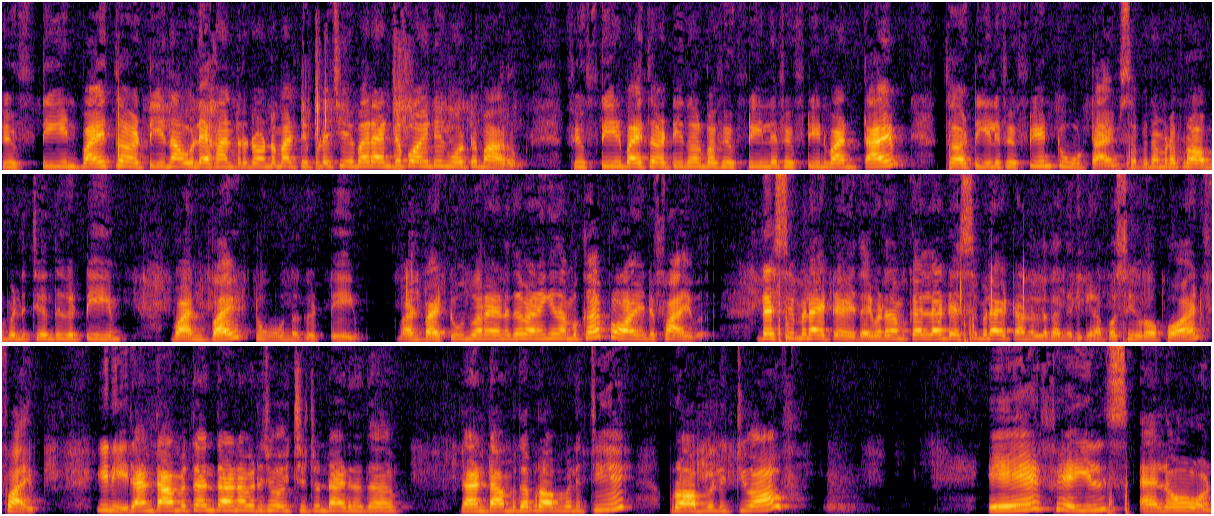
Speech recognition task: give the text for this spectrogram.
fifteen by thirteen ആവൂലേ? ഹൺഡ്രഡ് കൊണ്ട് മൾട്ടിപ്ലൈ ചെയ്യുമ്പോൾ രണ്ട് പോയിന്റ് ഇങ്ങോട്ട് മാറും. ഫിഫ്റ്റീൻ ബൈ തേർട്ടി എന്ന് പറയുമ്പോൾ ഫിഫ്റ്റീനിൽ ഫിഫ്റ്റീൻ വൺ ടൈം തേർട്ടിയിൽ ഫിഫ്റ്റീൻ ടു ടൈംസ് അപ്പോൾ നമ്മുടെ പ്രോബിലിറ്റി എന്ത് കിട്ടി? വൺ ബൈ ടു എന്ന് കിട്ടി. വൺ ബൈ ടു എന്ന് പറയുന്നത് വേണമെങ്കിൽ നമുക്ക് പോയിന്റ് ഫൈവ് ഡെസിമലായിട്ട് എഴുതാം ഇവിടെ നമുക്ക് എല്ലാം ഡെസിമലായിട്ടാണല്ലോ തന്നിരിക്കുന്നത്. അപ്പോൾ സീറോ പോയിന്റ് ഫൈവ് ഇനി രണ്ടാമത്തെ എന്താണ് അവർ ചോദിച്ചിട്ടുണ്ടായിരുന്നത്? രണ്ടാമത്തെ probability probability of A fails alone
